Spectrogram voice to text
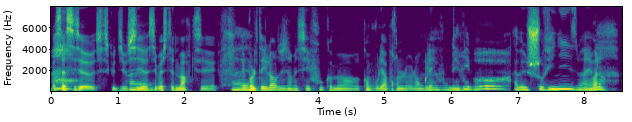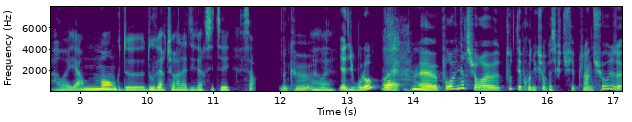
Bah, ça, c'est ce que dit aussi Ouais. Sébastien c'est- et Ouais. Paul Taylor, de dire mais c'est fou comme quand vous voulez apprendre l'anglais, vous, mais vous- Terrible. Oh Ah ben, le chauvinisme. mais voilà, Ah ouais, y a un manque de- d'ouverture à la diversité. ça. Donc, euh, Ah ouais. il y a du boulot. Ouais. Euh, pour revenir sur euh, toutes tes productions, parce que tu fais plein de choses,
